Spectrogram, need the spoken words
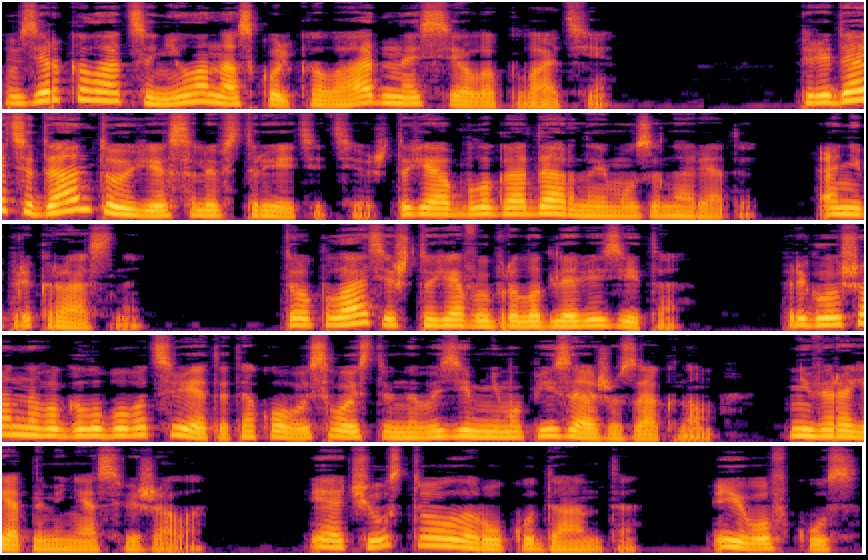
В зеркало оценила, насколько ладно село платье. Передайте Данту, если встретите, что я благодарна ему за наряды. Они прекрасны. То платье, что я выбрала для визита, приглушенного голубого цвета, такого свойственного зимнему пейзажу за окном, невероятно меня освежало. Я чувствовала руку Данта. Его вкус.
